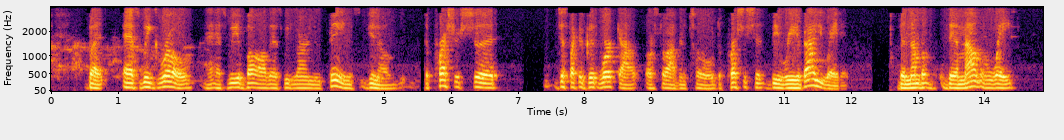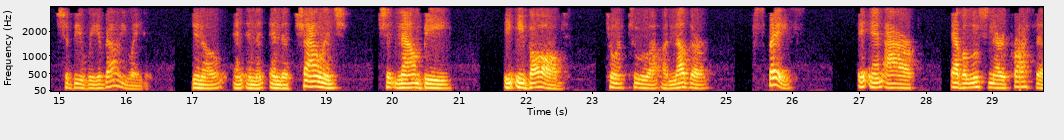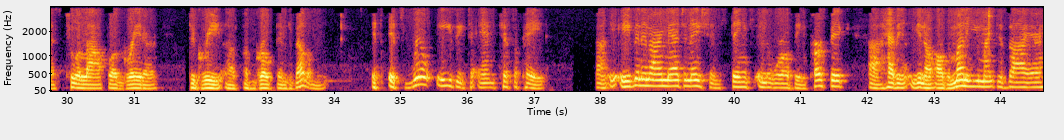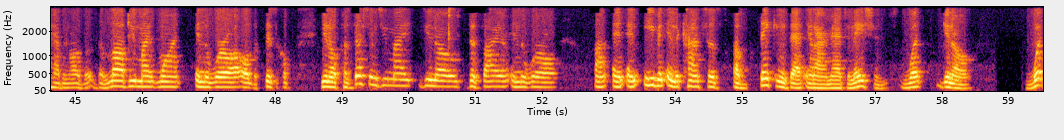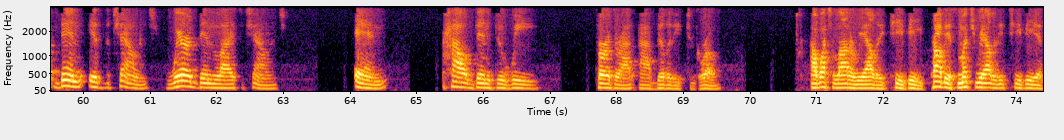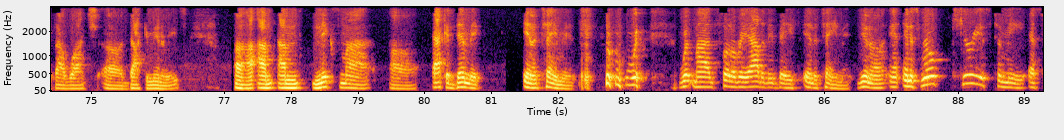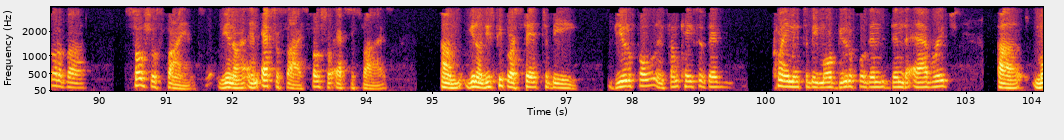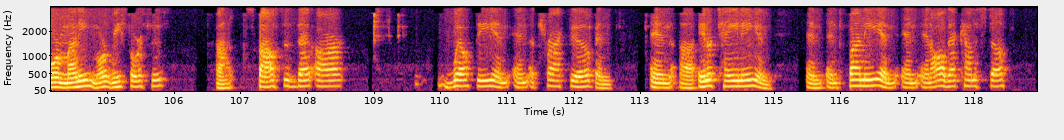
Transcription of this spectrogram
But as we grow, as we evolve, as we learn new things, you know, the pressure should, just like a good workout, or so I've been told, the pressure should be reevaluated. The number, the amount of weight should be reevaluated, you know, and, and, the, and the challenge should now be evolved to, to a, another space in our evolutionary process to allow for a greater degree of, of growth and development. It's, it's real easy to anticipate, uh, even in our imaginations, things in the world being perfect, uh, having, you know, all the money you might desire, having all the, the love you might want in the world, all the physical, you know, possessions you might, you know, desire in the world. Uh, and, and even in the concept of thinking that in our imaginations, what you know, what then is the challenge? Where then lies the challenge? And how then do we further our, our ability to grow? I watch a lot of reality TV, probably as much reality TV as I watch uh, documentaries. Uh, I'm, I'm mix my uh, academic entertainment with with my sort of reality-based entertainment, you know, and, and it's real curious to me as sort of a social science, you know, an exercise, social exercise. Um, you know, these people are said to be beautiful. In some cases, they're claiming to be more beautiful than, than the average. Uh, more money, more resources, uh, spouses that are wealthy and, and attractive and and uh, entertaining and and and funny and, and and all that kind of stuff.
